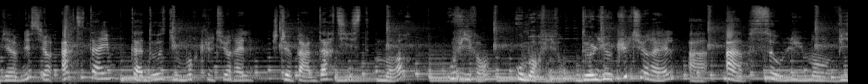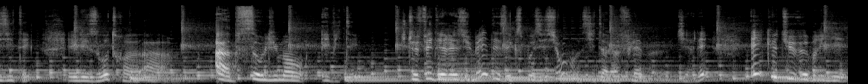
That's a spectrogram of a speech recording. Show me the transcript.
Bienvenue sur Artitime, ta dose d'humour culturel. Je te parle d'artistes morts ou vivants ou morts vivants, de lieux culturels à absolument visiter et les autres à absolument éviter. Je te fais des résumés des expositions si t'as la flemme d'y aller et que tu veux briller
